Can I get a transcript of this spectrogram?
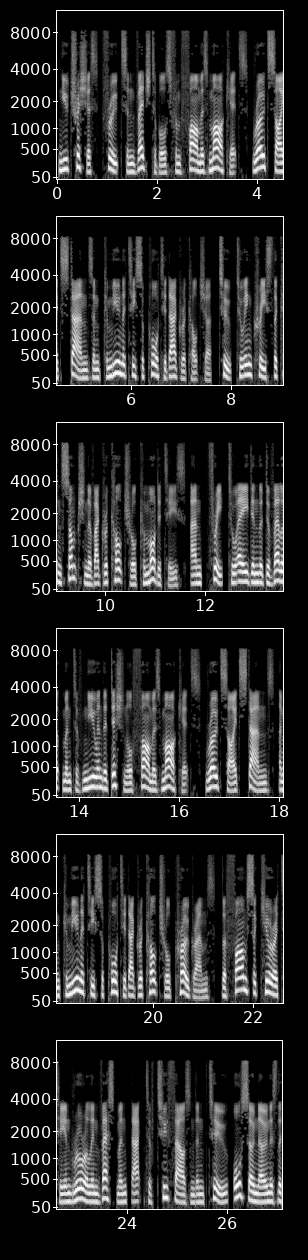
nutritious, fruits and vegetables from farmers' markets, roadside stands and community-supported agriculture, 2 to increase the consumption of agricultural commodities, and 3 to aid in the development of new and additional farmers' markets, roadside stands, and community-supported agricultural programs. The Farm Security and Rural Investment Act of 2000 2002, also known as the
